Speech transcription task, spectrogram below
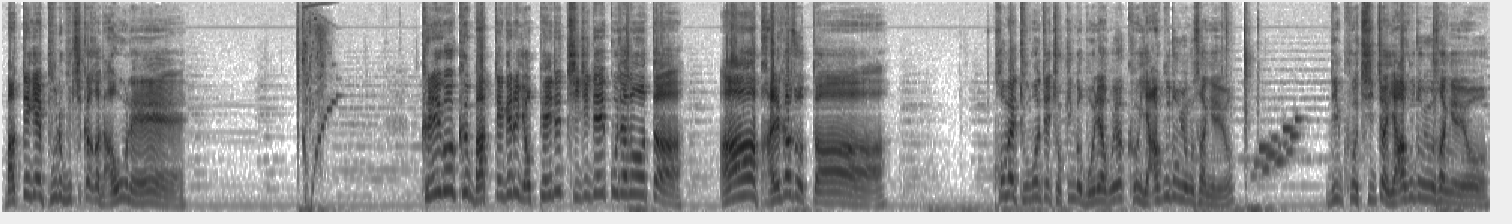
막대기에 불을 붙일까가 나오네. 그리고 그 막대기를 옆에 있는 지지대에 꽂아 넣었다. 아 밝아졌다. 컴의 두 번째 적힌 거 뭐냐고요? 그거 야구 동영상이에요. 님 그거 진짜 야구 동영상이에요.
